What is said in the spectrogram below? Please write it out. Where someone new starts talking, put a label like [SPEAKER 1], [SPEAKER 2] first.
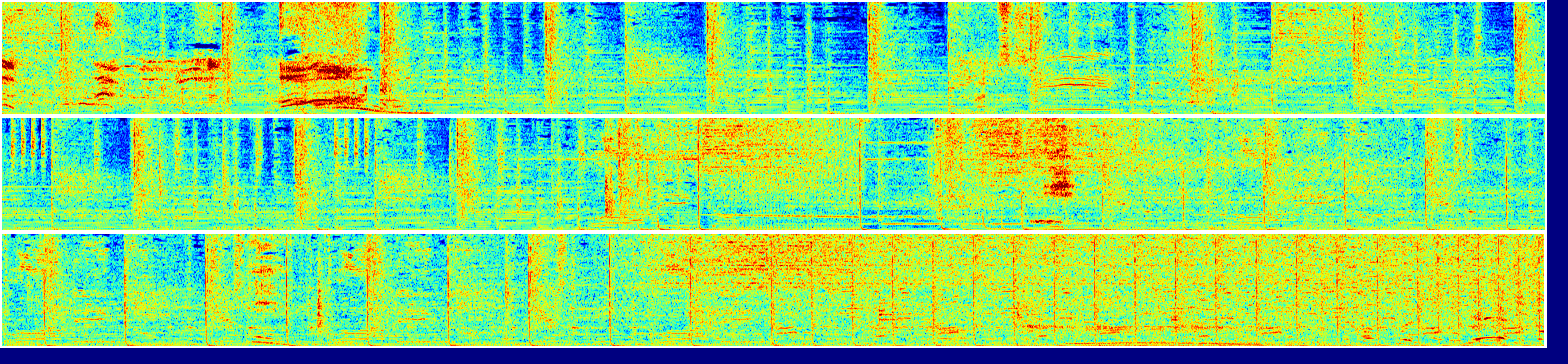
[SPEAKER 1] look! Look! Uh, oh! Nice. Yeah.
